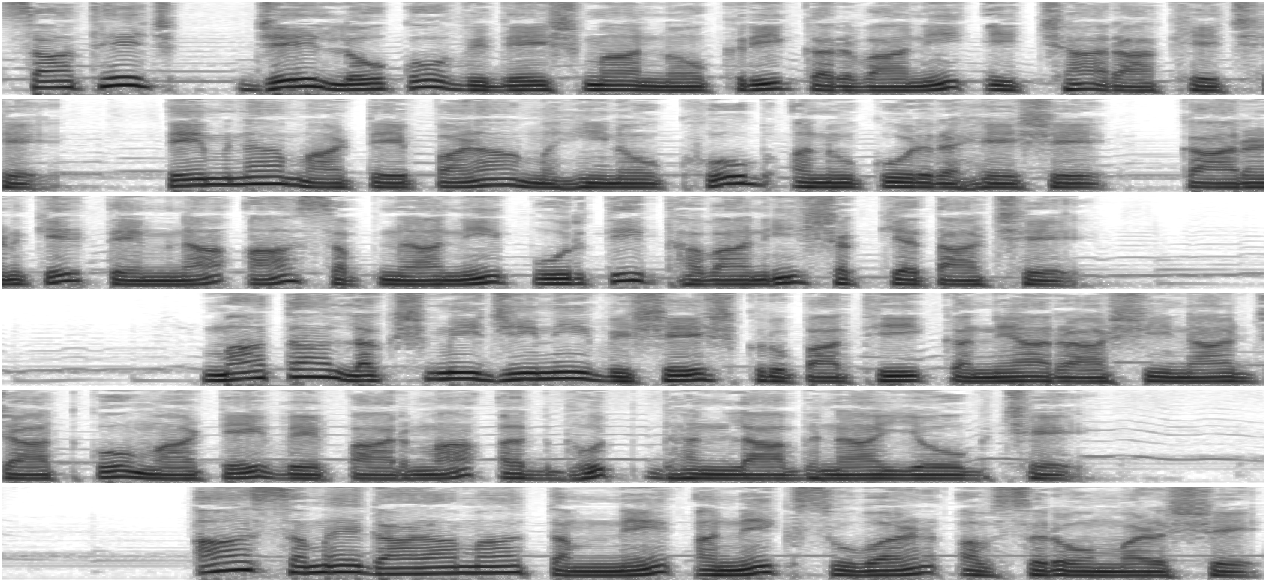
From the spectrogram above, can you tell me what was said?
સાથે જ, જે લોકો વિદેશમાં નોકરી કરવાની ઈચ્છા રાખે છે, તેમના માટે પણ આ મહિનો ખૂબ અનુકૂળ રહેશે કારણ કે તેમના આ સપનાની પૂર્તિ થવાની શક્યતા છે. માતા લક્ષ્મીજીની વિશેષ કૃપાથી કન્યા રાશિના જાતકો માટે વેપારમાં અદ્ભુત ધનલાભના યોગ છે. આ સમયગાળામાં તમને અનેક સુવર્ણ અવસરો મળશે,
